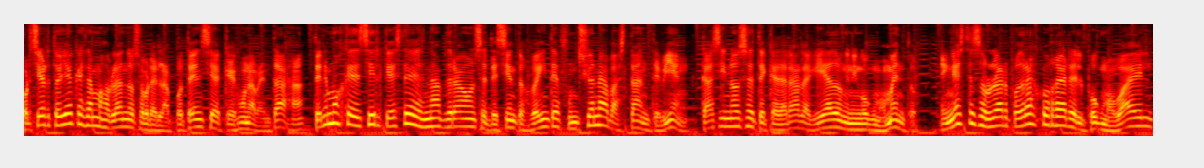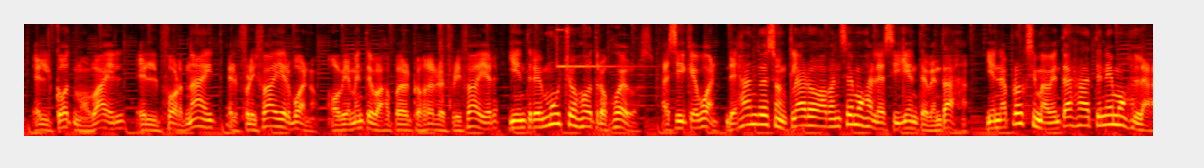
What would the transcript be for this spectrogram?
Por cierto, ya que estamos hablando sobre la potencia, que es una ventaja, tenemos que decir que este Snapdragon 720 funciona bastante bien, casi no se te quedará lagueado en ningún momento. En este celular podrás correr el PUG Mobile, el COD Mobile, el Fortnite, el Free Fire, bueno, obviamente vas a poder correr el Free Fire, y entre muchos otros juegos. Así que bueno, dejando eso en claro, avancemos a la siguiente ventaja. Y en la próxima ventaja tenemos la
